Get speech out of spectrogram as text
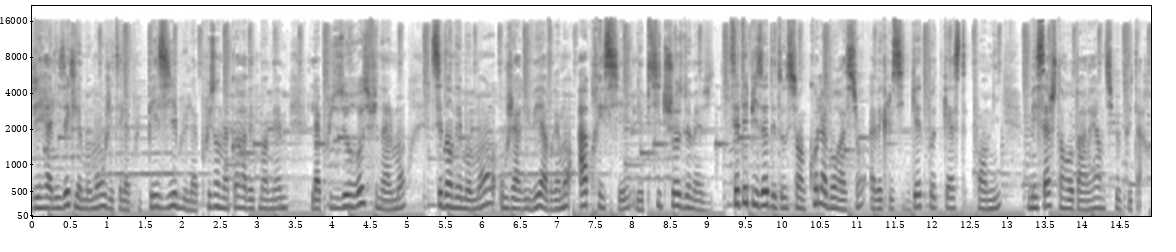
J'ai réalisé que les moments où j'étais la plus paisible, la plus en accord avec moi-même, la plus heureuse finalement, c'est dans des moments où j'arrivais à vraiment apprécier les petites choses de ma vie. Cet épisode est aussi en collaboration avec le site getpodcast.me, mais ça je t'en reparlerai un petit peu plus tard.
